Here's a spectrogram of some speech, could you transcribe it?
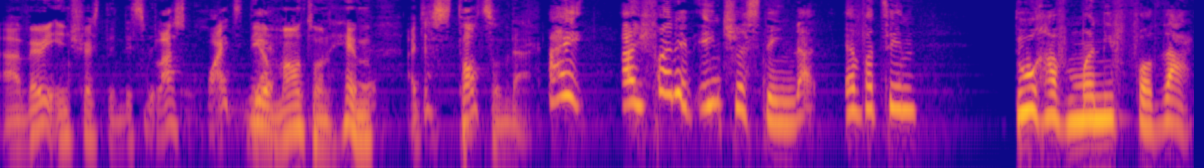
Uh, very interesting. They splashed quite the Yeah. amount on him. I just thoughts on that. I I find it interesting that Everton do have money for that.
